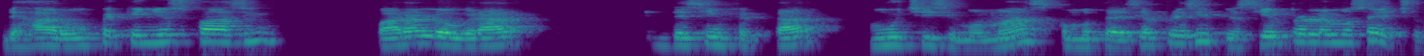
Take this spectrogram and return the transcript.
dejar un pequeño espacio para lograr desinfectar muchísimo más. Como te decía al principio, siempre lo hemos hecho,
